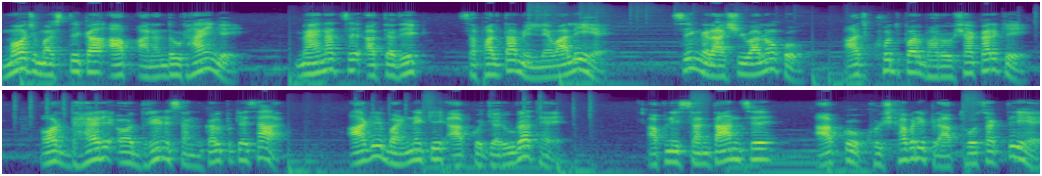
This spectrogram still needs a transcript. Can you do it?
मौज मस्ती का आप आनंद उठाएँगे। मेहनत से अत्यधिक सफलता मिलने वाली है। सिंह राशि वालों को आज खुद पर भरोसा करके और धैर्य और दृढ़ संकल्प के साथ आगे बढ़ने की आपको ज़रूरत है, अपनी संतान से आपको खुशखबरी प्राप्त हो सकती है।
